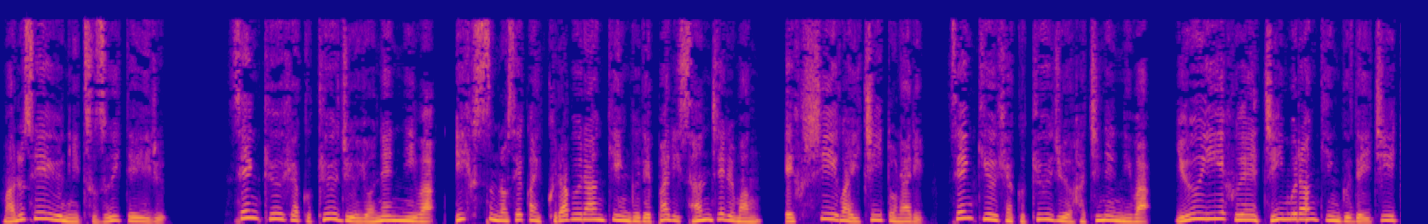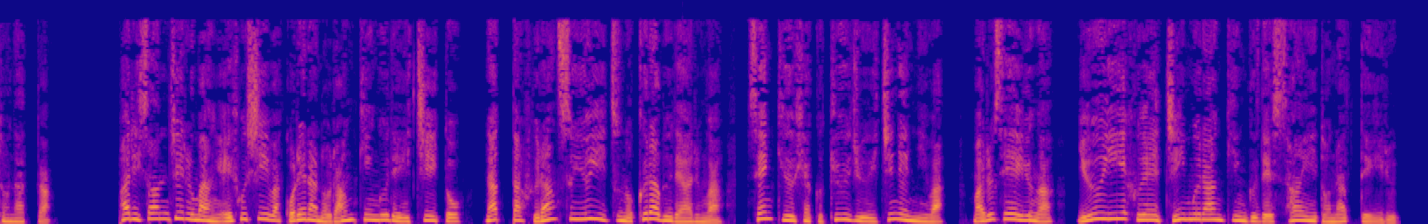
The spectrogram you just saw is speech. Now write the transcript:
マルセイユに続いている。1994年には、イフスの世界クラブランキングでパリ・サンジェルマン、FC が1位となり、1998年には UEFA チームランキングで1位となった。パリ・サンジェルマン FC はこれらのランキングで1位となったフランス唯一のクラブであるが、1991年にはマルセイユが UEFA チームランキングで3位となっている。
